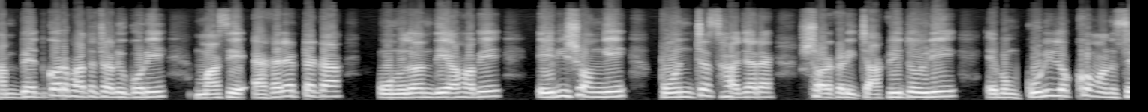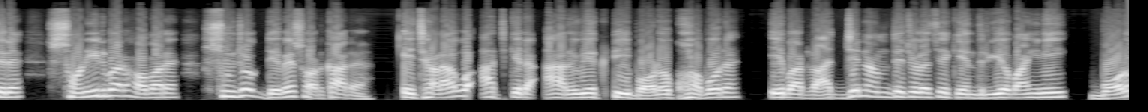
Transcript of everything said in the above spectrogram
আম্বেদকর ভাতা চালু করে মাসে এক হাজার টাকা অনুদান দেওয়া হবে। এরই সঙ্গে পঞ্চাশ হাজার সরকারি চাকরি তৈরি এবং কুড়ি লক্ষ মানুষের স্বনির্ভর হবার সুযোগ দেবে সরকার। এছাড়াও আজকের আরও একটি বড় খবর, এবার রাজ্যে নামতে চলেছে কেন্দ্রীয় বাহিনী, বড়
